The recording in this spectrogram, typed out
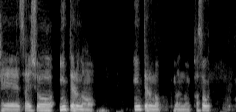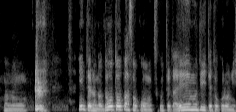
えー最初、インテルの、インテルのあのパソ、あの、インテルの同等パソコンを作ってた AMD ってところに引っ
